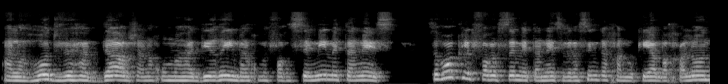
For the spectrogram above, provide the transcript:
על ההוד והדר שאנחנו מהדירים ואנחנו מפרסמים את הנס. זה לא רק לפרסם את הנס ולשים את החנוכיה בחלון,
